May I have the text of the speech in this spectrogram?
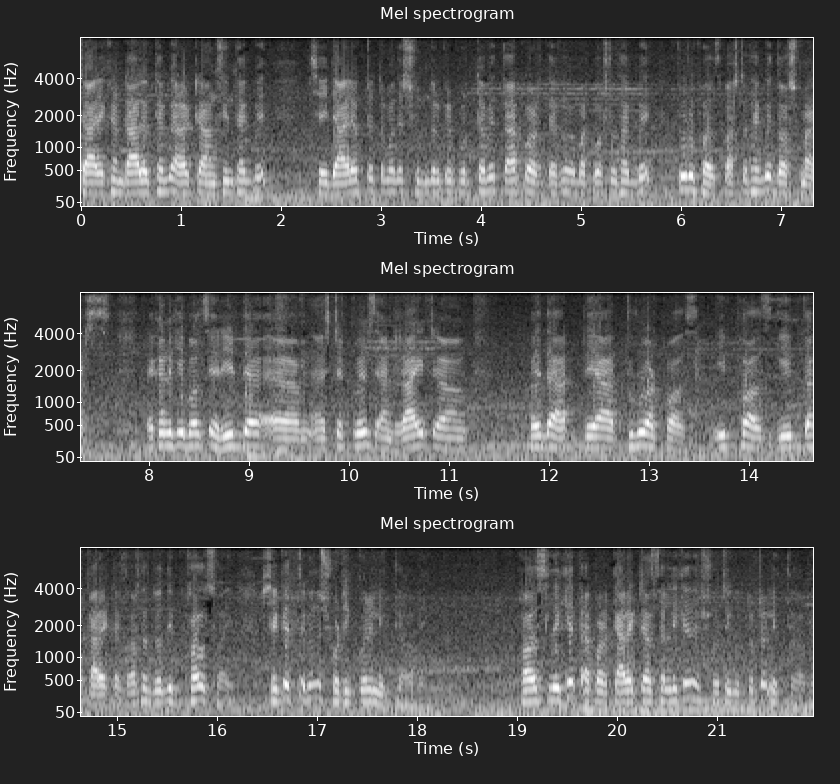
ডার এখানে ডায়ালগ থাকবে আর একটা আনসিন থাকবে। সেই ডায়ালগটা তোমাদের সুন্দর করে পড়তে হবে। তারপর দেখো আবার প্রশ্ন থাকবে ট্রু ফলস পাঁচটা থাকবে, দশ মার্কস এখানে কি বলছে read the statements and write whether they are true or false if false give the correct answer অর্থাৎ যদি ফলস হয়, সেক্ষেত্রে কিন্তু সঠিক করে লিখতে হবে। ফলস লিখে, তারপর কারেক্ট অ্যান্সার লিখে সঠিক উত্তরটা লিখতে হবে।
